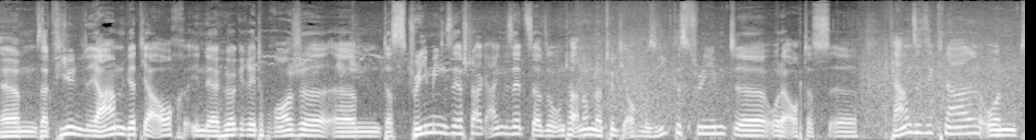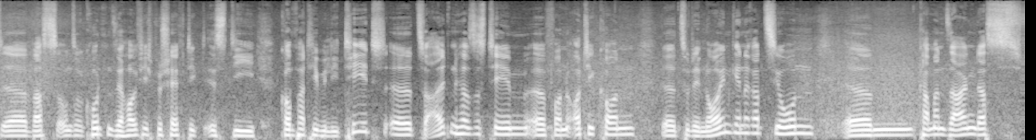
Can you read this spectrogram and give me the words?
Ähm, seit vielen Jahren wird ja auch in der Hörgerätebranche ähm, das Streaming sehr stark eingesetzt, also unter anderem natürlich auch Musik gestreamt äh, oder auch das äh, Fernsehsignal. Und äh, was unsere Kunden sehr häufig beschäftigt, ist die Kompatibilität äh, zu alten Hörsystemen äh, von Oticon äh, zu den neuen Generationen. Ähm, kann man sagen, dass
